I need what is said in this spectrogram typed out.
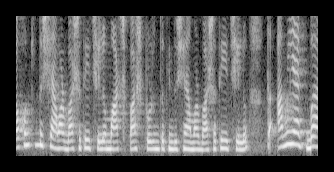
তখন কিন্তু সে আমার বাসাতেই ছিল মার্চ মাস পর্যন্ত কিন্তু সে আমার বাসাতেই ছিল। তো আমি একবার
